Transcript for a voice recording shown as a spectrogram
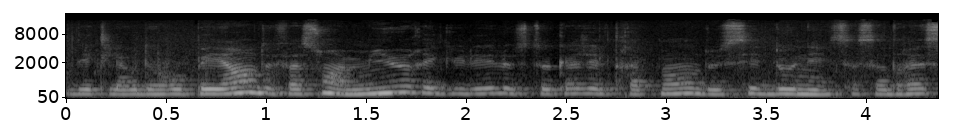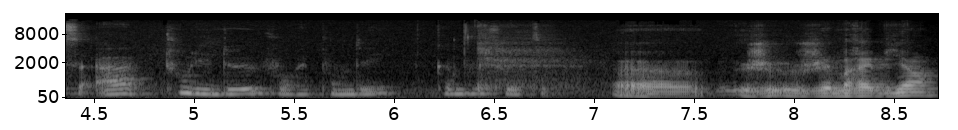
des clouds européens de façon à mieux réguler le stockage et le traitement de ces données? Ça s'adresse à tous les deux, vous répondez comme vous souhaitez. Euh, j'aimerais bien,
